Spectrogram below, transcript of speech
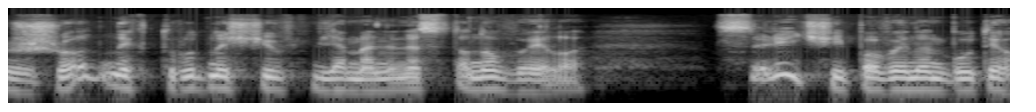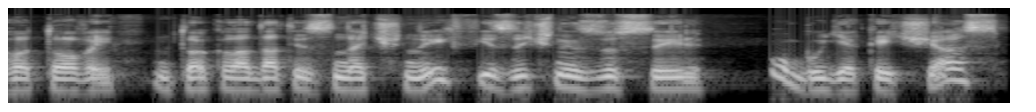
жодних труднощів для мене не становило. Слідчий повинен бути готовий докладати значних фізичних зусиль у будь-який час,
